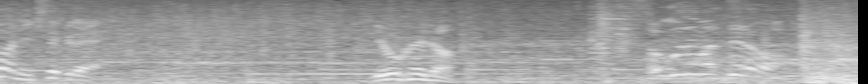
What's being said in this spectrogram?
そばに来てくれ。了解だ。そこで待ってろ。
